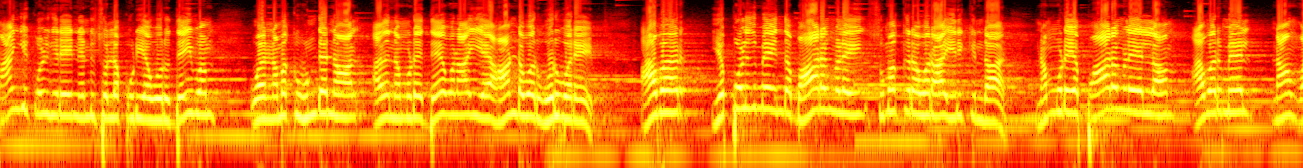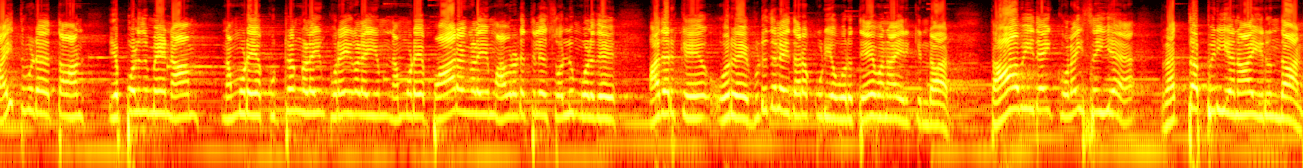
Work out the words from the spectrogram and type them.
தாங்கிக் கொள்கிறேன் என்று சொல்லக்கூடிய ஒரு தெய்வம் நமக்கு உண்டனால் அது நம்முடைய தேவனாகிய ஆண்டவர் ஒருவரே. அவர் எப்பொழுதுமே இந்த பாரங்களை சுமக்கிறவராய் இருக்கின்றார். நம்முடைய பாரங்களை எல்லாம் அவர் மேல் நாம் வைத்துவிடத்தான் எப்பொழுதுமே நாம் நம்முடைய குற்றங்களையும் குறைகளையும் நம்முடைய பாரங்களையும் அவரிடத்திலே சொல்லும் பொழுது அதற்கு ஒரு விடுதலை தரக்கூடிய ஒரு தேவனாய் இருக்கின்றார். தாவீதை கொலை செய்ய இரத்த பிரியனாய் இருந்தான்.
